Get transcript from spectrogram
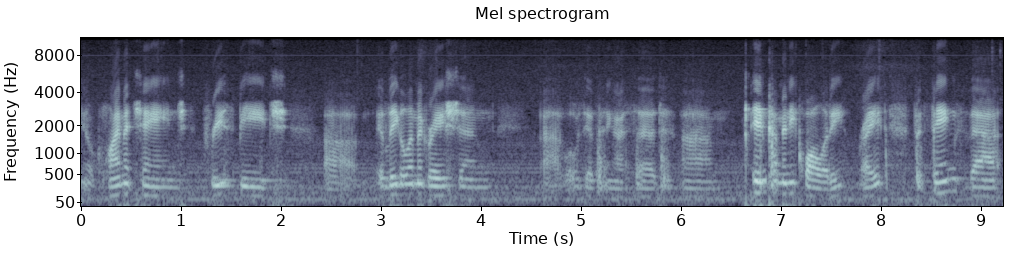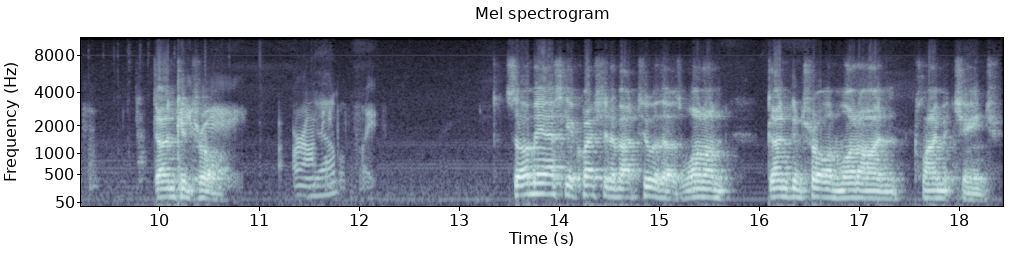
you know, climate change, free speech, uh, illegal immigration, uh, what was the other thing I said? Um, income inequality, right? The things that gun control are on people's plates. So let me ask you a question about two of those. One on gun control and one on climate change.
